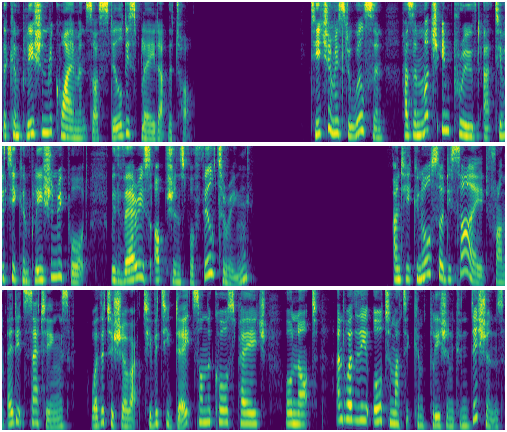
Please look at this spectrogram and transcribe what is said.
the completion requirements are still displayed at the top. Teacher Mr Wilson has a much improved activity completion report with various options for filtering and he can also decide from edit settings whether to show activity dates on the course page or not and whether the automatic completion conditions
